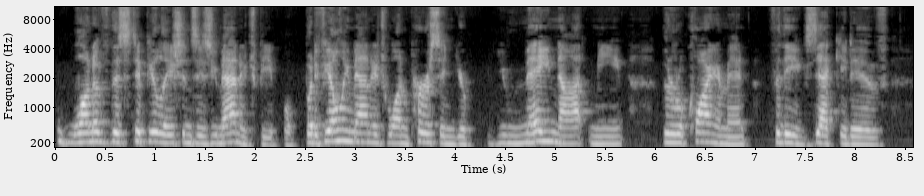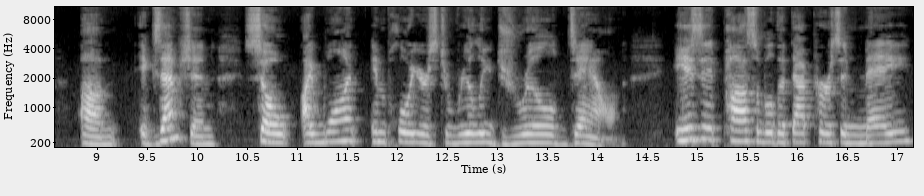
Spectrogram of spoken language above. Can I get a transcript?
one of the stipulations is you manage people, but if you only manage one person, you you may not meet the requirement for the executive um, exemption. So I want employers to really drill down. Is it possible that that person may,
